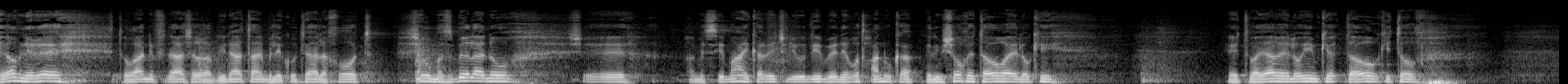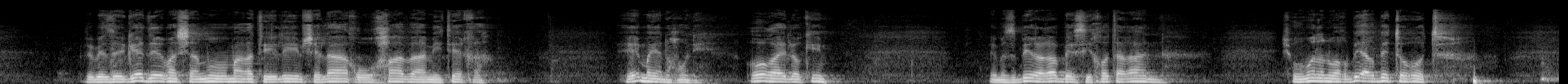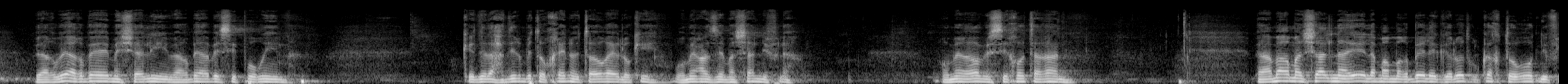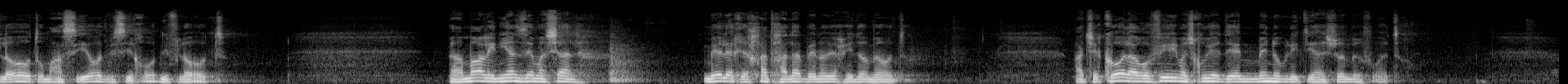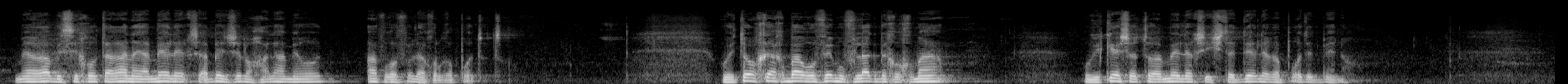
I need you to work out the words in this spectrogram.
היום נראה תורה נפלאה של רבי נתן בליקוטי הלכות, שהוא מסביר לנו שהמשימה העיקרית של יהודי בנרות חנוכה זה למשוך את האור האלוקי, את וירא אלוהים את האור כי טוב. ובזה גדר מה שמעו אמר התהילים שלך רוחה ועמיתך. המה ינחוני, אור האלוקים. ומסביר הרב בשיחות הר"ן שהוא אומר לנו הרבה הרבה תורות והרבה הרבה משלים והרבה הרבה סיפורים כדי להחדיר בתוכנו את האור האלוקי. הוא אומר על זה משל נפלא. הוא אומר הרב בשיחות הר"ן ואמר משל נאה למה מרבה לגלות כל כך תורות נפלאות ומעשיות ושיחות נפלאות. ואמר לעניין זה משל מלך אחד חלה בנו יחידו מאוד עד שכל הרופאים משכו ידיהם ממנו ונתייאשו ברפואתו. אומר הרב בשיחות הר"ן היה מלך שהבן שלו חלה מאוד, אף רופא לא יכול לרפות אותו. ובתוך כך בא רופא מופלג בחוכמה וביקש אותו המלך שישתדל לרפות את בנו.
